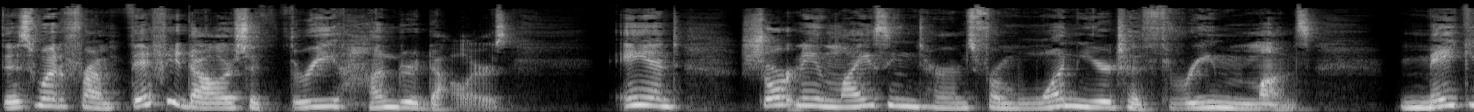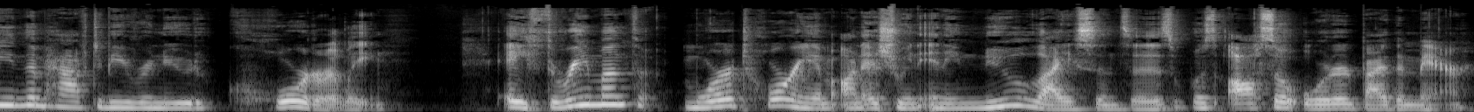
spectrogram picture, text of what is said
This went from $50 to $300, and shortening licensing terms from one year to three months, making them have to be renewed quarterly. A three month moratorium on issuing any new licenses was also ordered by the mayor.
